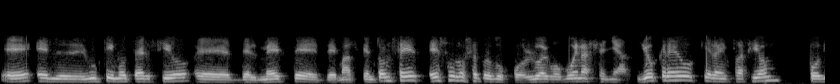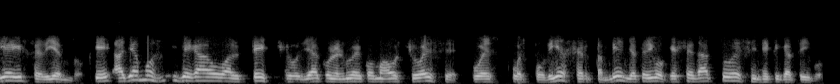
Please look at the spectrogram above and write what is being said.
en el último tercio del mes de, marzo. Entonces, eso no se produjo. Luego, buena señal. Yo creo que la inflación podía ir cediendo. Que hayamos llegado al techo ya con el 9,8S, pues, pues podía ser también. Ya te digo que ese dato es significativo.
